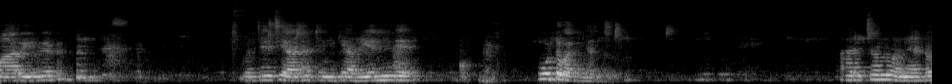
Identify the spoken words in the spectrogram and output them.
മാറിയത്. ചേച്ചിയാണ് എനിക്ക് അവിയലിന്റെ കൂട്ട് പറഞ്ഞത് അരച്ചോണ്ട് വന്നു കേട്ടോ.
